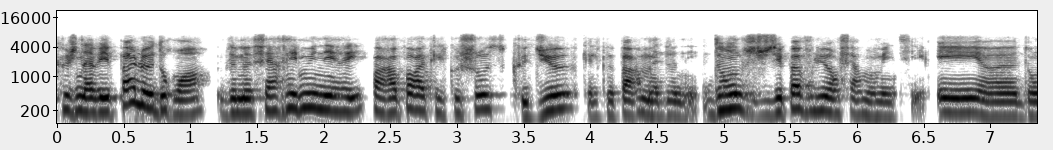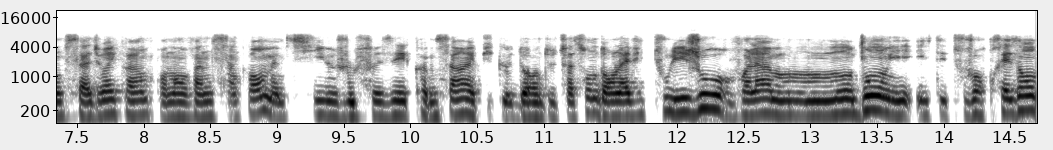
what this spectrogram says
que je n'avais pas le droit de me faire rémunérer par rapport à quelque chose que Dieu, quelque part, m'a donné. Donc, j'ai pas voulu en faire mon métier. Et euh, donc, ça a duré quand même pendant 25 ans, même si je le faisais comme ça, et puis que dans, de toute façon, dans la vie de tous les jours, voilà, mon, don était toujours présent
